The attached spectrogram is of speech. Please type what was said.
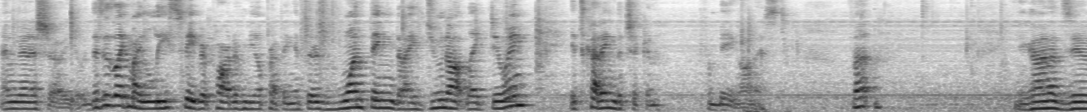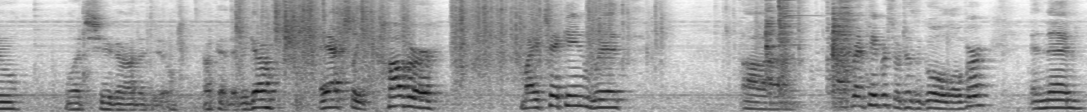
I'm gonna show you. This is like my least favorite part of meal prepping. If there's one thing that I do not like doing, it's cutting the chicken, from being honest. But, you gotta do what you gotta do. Okay, there we go. I actually cover my chicken with uh, paper so it doesn't go all over. And then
